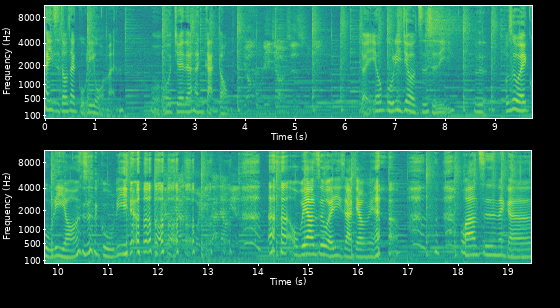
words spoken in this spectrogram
他一直都在鼓励我们，我我觉得很感动。有鼓励就有支持力。对，有鼓励就有支持力，是不是为鼓励哦，是鼓励。我不要吃维力炸酱面，我要吃那个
